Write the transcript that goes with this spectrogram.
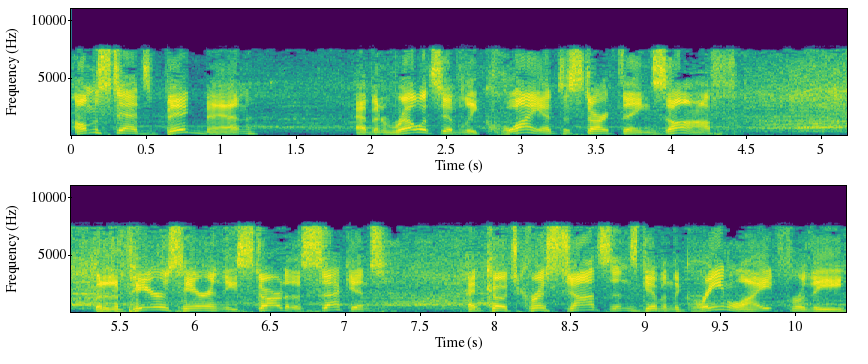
Homestead's big men have been relatively quiet to start things off, but it appears here in the start of the second, head coach Chris Johnson's given the green light for the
